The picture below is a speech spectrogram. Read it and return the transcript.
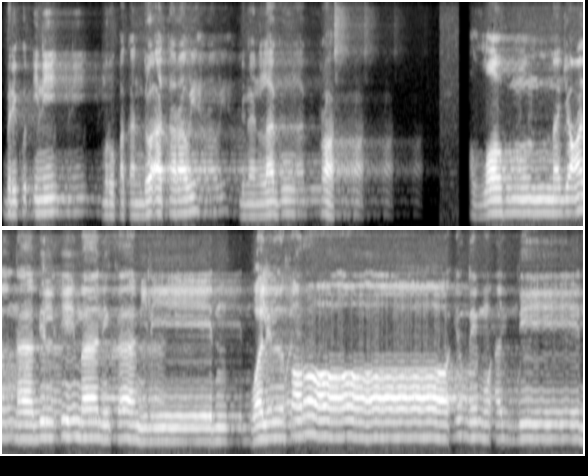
Berikut ini merupakan doa tarawih dengan lagu Ros. Allahumma ja'alna bil imani kamilin walil fara'id muaddin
